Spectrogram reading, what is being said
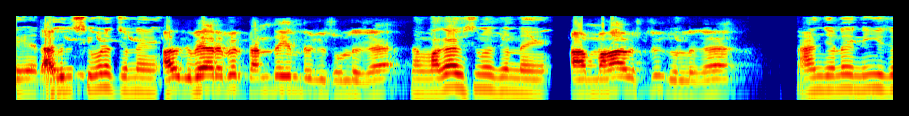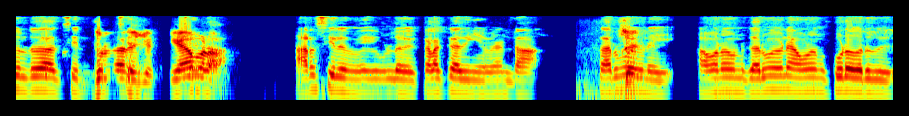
தெ- நான் சிவனை சொன்னேன். அதுக்கு வேற பேர் இருக்கு சொல்லுங்க. நான் மகாவிஷ்ணுவை சொன்னேன். மகாவிஷ்ணு சொல்லுங்க. நான் சொன்னேன் நீங்க சொல்றதா சரி. கேவலம். அரசியல உள்ள கலக்காதீங்க வேண்டாம். கர்ம சரி. வினை அவனவன் கர்ம வினை அவனவன் கூட வருது.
